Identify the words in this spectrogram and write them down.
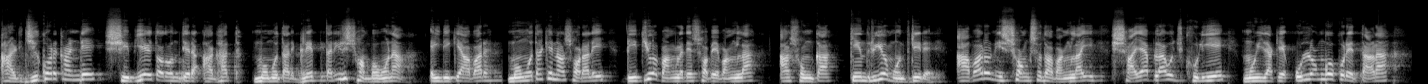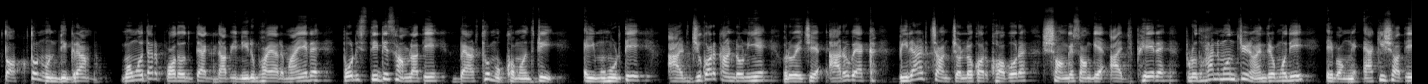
আরজিকর কাণ্ডে সিবিআই তদন্তের আঘাত, মমতার গ্রেপ্তারির সম্ভাবনা। এইদিকে আবার মমতাকে না সরালে দ্বিতীয় বাংলাদেশ হবে বাংলা, আশঙ্কা কেন্দ্রীয় মন্ত্রীর। আবারও নৃশংসতা বাংলায় সায়া ব্লাউজ খুলিয়ে মহিলাকে উল্লঙ্গ করে তারা তপ্ত নন্দীগ্রাম। মমতার পদত্যাগ দাবি নির্ভয়ার মায়ের, পরিস্থিতি সামলাতে ব্যর্থ মুখ্যমন্ত্রী। এই মুহূর্তে আর্যকর কাণ্ড নিয়ে রয়েছে আরও এক বিরাট চাঞ্চল্যকর খবর। সঙ্গে সঙ্গে আজ ফের প্রধানমন্ত্রী নরেন্দ্র মোদী এবং একই সাথে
